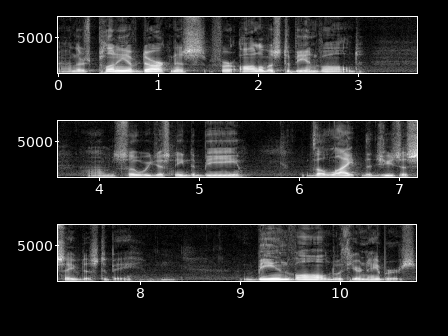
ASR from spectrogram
Uh, there's plenty of darkness for all of us to be involved. Um, so we just need to be the light that Jesus saved us to be. Be involved with your neighbors.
